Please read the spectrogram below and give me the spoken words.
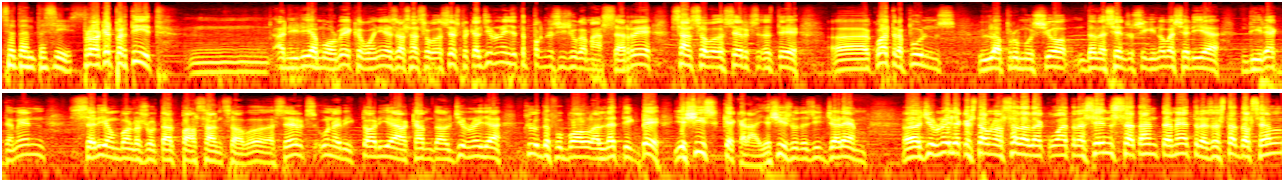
76. Però aquest partit mm, aniria molt bé que guanyés el Sant Salvador de Cercs, perquè el Gironella tampoc no s'hi juga massa res. Sant Salvador de Cercs té eh, 4 punts la promoció de descens, o sigui, no baixaria directament. Seria un bon resultat pel Sant Salvador de Cercs, una victòria al camp del Gironella Club de Futbol Atlètic B. I així, què carai, així ho desitjarem. Eh, Gironella que està a una alçada de 470 metres, estat del cel?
